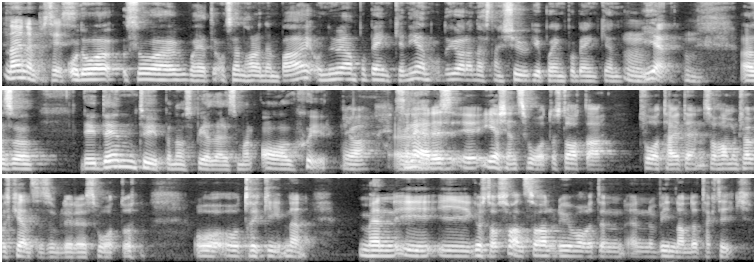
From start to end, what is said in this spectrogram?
Nej, nej precis. Och, då, så, vad heter, och sen har han en bye och nu är han på bänken igen och då gör han nästan 20 poäng på bänken Mm. igen. Alltså, det är den typen av spelare som man avskyr. Ja. Sen är det eh, erkänt svårt att starta två tight ends. Så har man Travis Kelce så blir det svårt att, att, att trycka in den. Men i, i Gustavs fall så hade det ju varit en, en vinnande taktik.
